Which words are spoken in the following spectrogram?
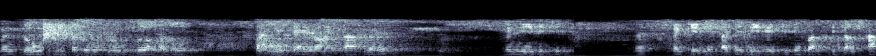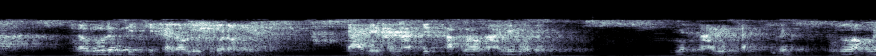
มันปรุงก็รู้ปรุงชั่วก็รู้อย่างนี้ใจลอยทราบไหมมันหนีไปคิดนะสังเกตไหมตอนที่หนีไปคิดให้ความคิดเราชัดเรารู้เรื่องที่คิดแต่เราลืมตัวเราเองกายเวทนาจิตธรรมเราหายไปหมดเลยไม่หายเหมือนกันเยรู้ออกไหม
